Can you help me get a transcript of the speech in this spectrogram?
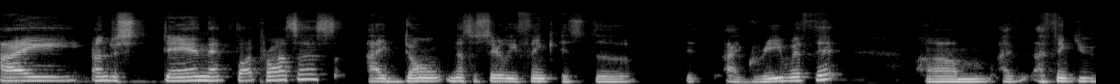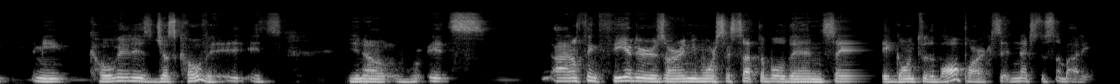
I understand that thought process. I don't necessarily think it's the, it, I agree with it. Um, I, I think you, I mean, COVID is just COVID. It, it's, you know, it's, I don't think theaters are any more susceptible than say going to the ballpark sitting next to somebody.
